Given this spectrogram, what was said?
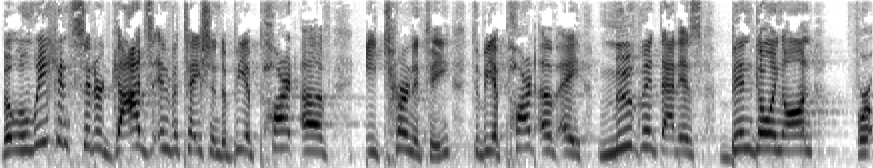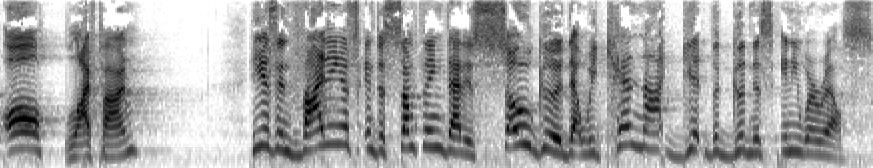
But when we consider God's invitation to be a part of eternity, to be a part of a movement that has been going on for all lifetime, He is inviting us into something that is so good that we cannot get the goodness anywhere else.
